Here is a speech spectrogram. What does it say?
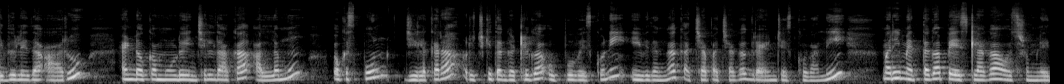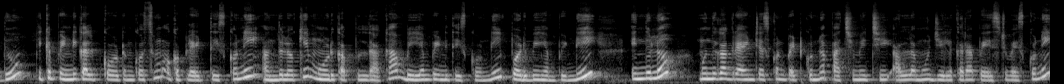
ఐదు లేదా ఆరు అండ్ ఒక మూడు ఇంచుల దాకా అల్లము ఒక స్పూన్ జీలకర్ర రుచికి తగ్గట్లుగా ఉప్పు వేసుకొని ఈ విధంగా కచ్చా పచ్చాగా గ్రైండ్ చేసుకోవాలి. మరి మెత్తగా పేస్ట్ లాగా అవసరం లేదు. ఇక పిండి కలుపుకోవడం కోసం ఒక ప్లేట్ తీసుకొని అందులోకి మూడు కప్పుల దాకా బియ్యం పిండి తీసుకోండి. పొడి బియ్యం పిండి. ఇందులో ముందుగా గ్రైండ్ చేసుకొని పెట్టుకున్న పచ్చిమిర్చి అల్లము జీలకర్ర పేస్ట్ వేసుకొని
